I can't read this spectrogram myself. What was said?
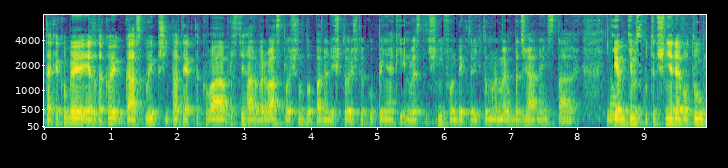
tak jakoby je to takový ukázkový případ, jak taková prostě hardwareová společnost dopadne, když to, když to koupí nějaký investiční fondy, který k tomu nemají vůbec žádný vztah. No. Těm, těm skutečně jde o tu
